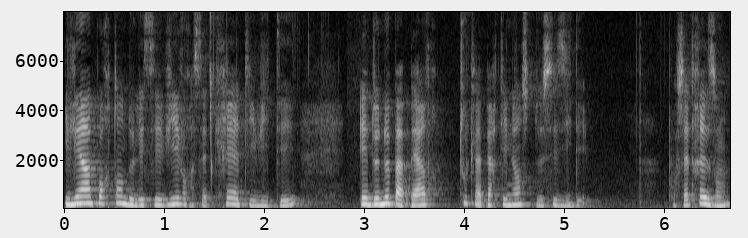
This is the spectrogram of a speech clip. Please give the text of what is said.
il est important de laisser vivre cette créativité et de ne pas perdre toute la pertinence de ses idées. Pour cette raison,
